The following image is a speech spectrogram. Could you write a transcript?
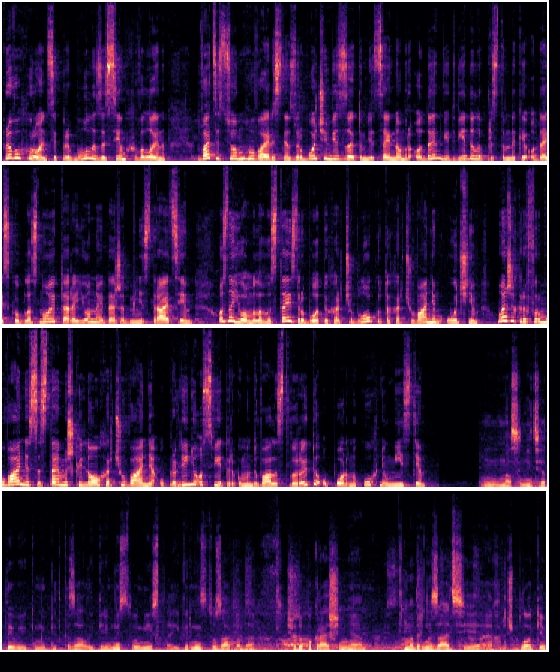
Правоохоронці прибули за 7 хвилин. 27 вересня з робочим візитом ліцей номер 1 відвідали представники Одеської обласної та районної держадміністрації. Ознайомили гостей з роботою харчоблоку та харчуванням учнів. В межах реформування системи шкільного харчування управлінню освіти рекомендували створити опорну кухню в місті. У нас ініціативи, які ми підказали керівництву міста і керівництву закладу щодо покращення модернізації е, харчоблоків.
